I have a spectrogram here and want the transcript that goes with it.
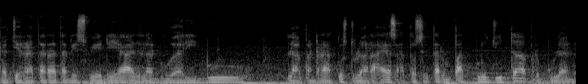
Gaji rata-rata di Swedia adalah 2.800 dolar AS atau sekitar 40 juta per bulan.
